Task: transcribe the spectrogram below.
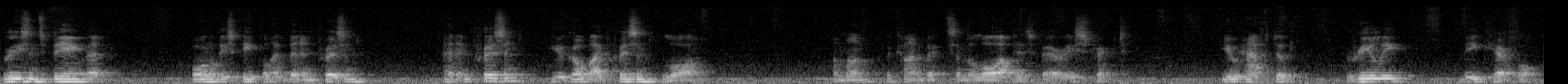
Reasons being that all of these people have been in prison, and in prison, you go by prison law among the convicts, and the law is very strict. You have to really be careful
